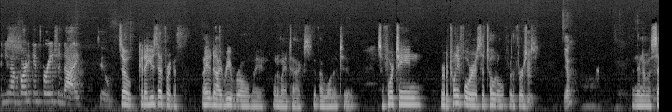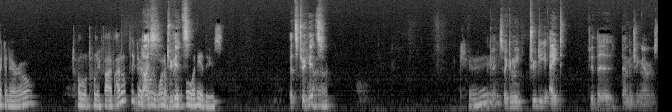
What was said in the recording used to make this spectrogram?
and you have a bardic inspiration die too. So could I use that for like a? th- I no, I re-roll my one of my attacks if I wanted to. So fourteen or twenty-four is the total for the 1st Mhm. Yep. And then on a second arrow, total twenty-five. I don't think I really want to hits. re-roll any of these. That's two hits. Uh, okay. okay, so give me two d eight for the damaging arrows.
